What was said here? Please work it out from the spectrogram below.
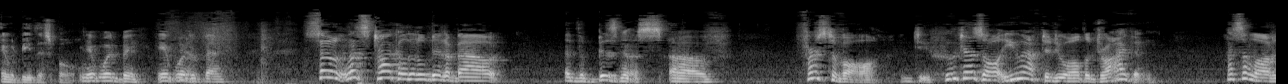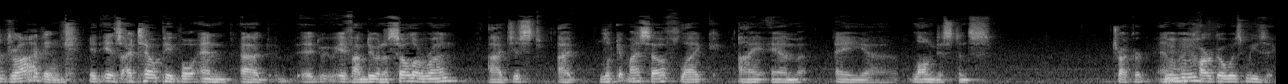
it would be this bull. it would be. It would have been. So let's talk a little bit about the business of. First of all, do, who does all? You have to do all the driving. That's a lot of driving. It is. I tell people, and uh, if I'm doing a solo run, I just I look at myself like I am a uh, long distance trucker, and my cargo is music.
